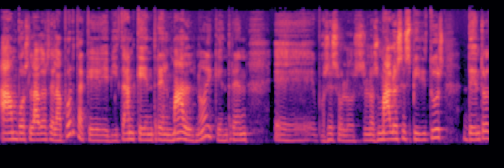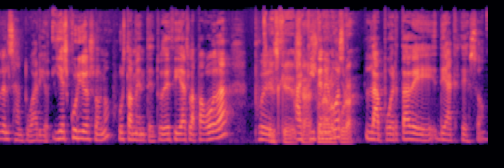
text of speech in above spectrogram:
a ambos lados de la puerta, que evitan que entre el mal, ¿no? Y que entren, eh, pues eso, los, los malos espíritus dentro del santuario. Y es curioso, ¿no? Justamente, tú decías la pagoda, pues Es que, o sea, aquí tenemos locura. la puerta de, de acceso.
